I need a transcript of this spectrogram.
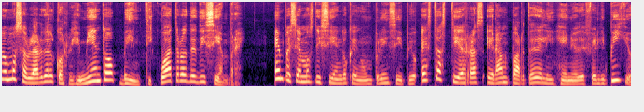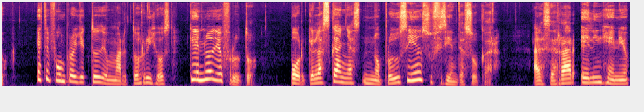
vamos a hablar del corregimiento 24 de diciembre. Empecemos diciendo que en un principio estas tierras eran parte del ingenio de Felipillo. Este fue un proyecto de Omar Torrijos que no dio fruto, porque las cañas no producían suficiente azúcar. Al cerrar el ingenio,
